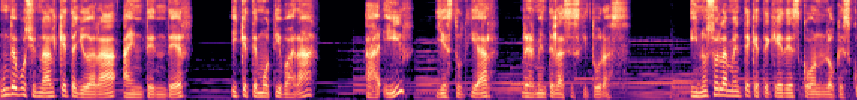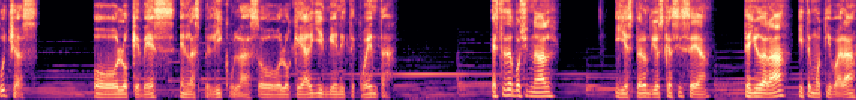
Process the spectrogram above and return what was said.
un devocional que te ayudará a entender y que te motivará a ir y estudiar realmente las escrituras. Y no solamente que te quedes con lo que escuchas, o lo que ves en las películas, o lo que alguien viene y te cuenta. Este devocional, y espero en Dios que así sea, te ayudará y te motivará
